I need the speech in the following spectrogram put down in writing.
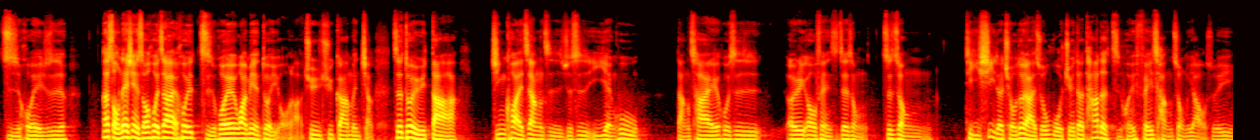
指挥，就是。他守内线的时候，会在会指挥外面的队友啦，去去跟他们讲。这对于打金块这样子，就是以掩护、挡拆或是 early offense 这种这种体系的球队来说，我觉得他的指挥非常重要，所以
